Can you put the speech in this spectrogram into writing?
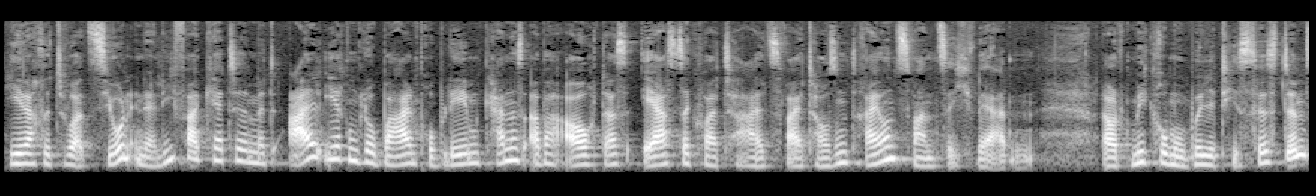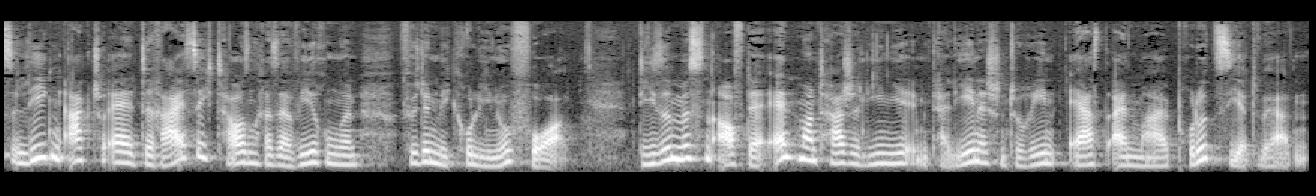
Je nach Situation in der Lieferkette mit all ihren globalen Problemen kann es aber auch das erste Quartal 2023 werden. Laut Micromobility Systems liegen aktuell 30.000 Reservierungen für den Microlino vor. Diese müssen auf der Endmontagelinie im italienischen Turin erst einmal produziert werden.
